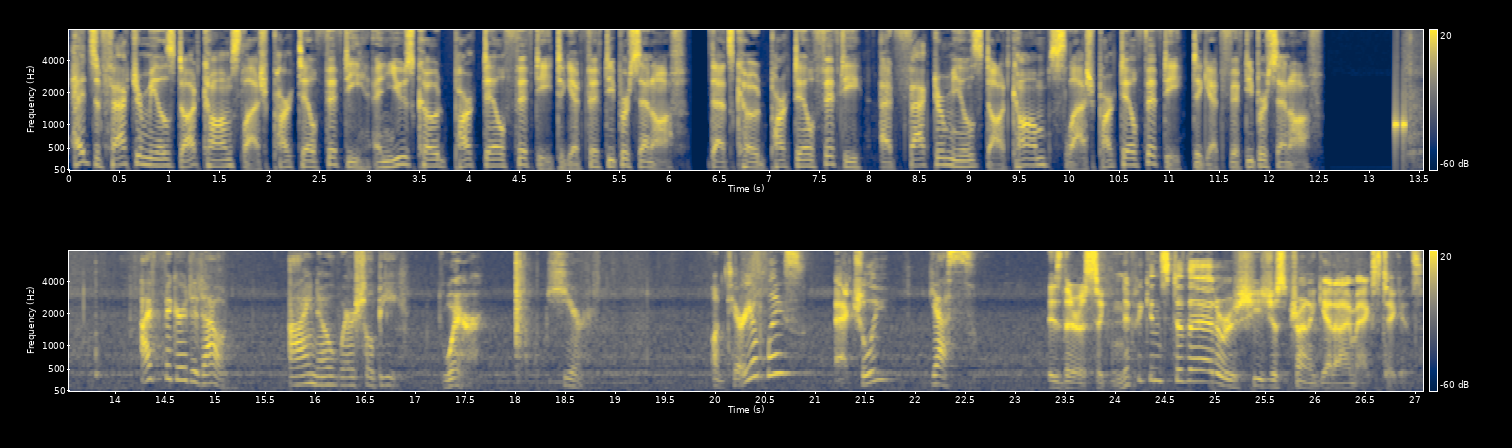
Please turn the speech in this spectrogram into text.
Head to factormeals.com slash parkdale50 and use code parkdale50 to get 50% off. That's code parkdale50 at factormeals.com slash parkdale50 to get 50% off. I figured it out. I know where she'll be. Where? Here. Ontario Place? Actually? Yes. Is there a significance to that, or is she just trying to get IMAX tickets?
